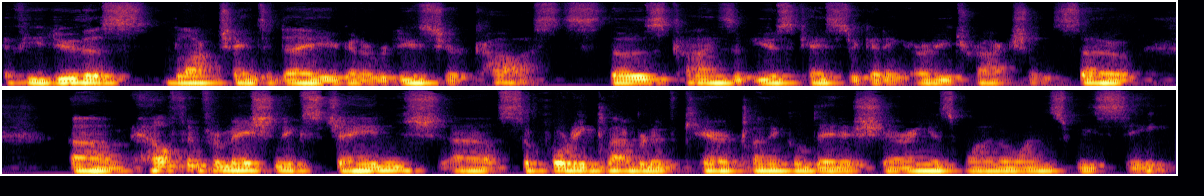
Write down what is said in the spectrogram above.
if you do this blockchain today, you're going to reduce your costs. Those kinds of use cases are getting early traction. So um, health information exchange, uh, supporting collaborative care, clinical data sharing is one of the ones we see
